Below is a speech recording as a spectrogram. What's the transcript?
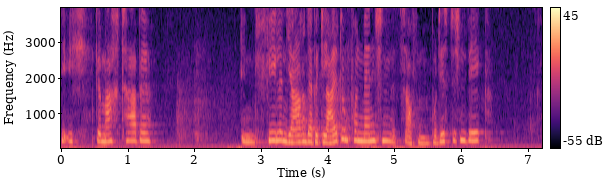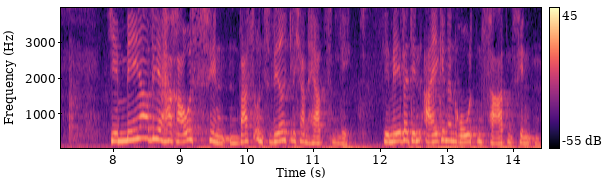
die ich gemacht habe in vielen Jahren der Begleitung von Menschen, jetzt auf dem buddhistischen Weg. Je mehr wir herausfinden, was uns wirklich am Herzen liegt, je mehr wir den eigenen roten Faden finden,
